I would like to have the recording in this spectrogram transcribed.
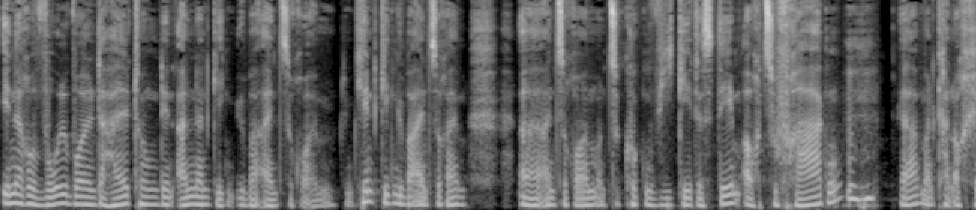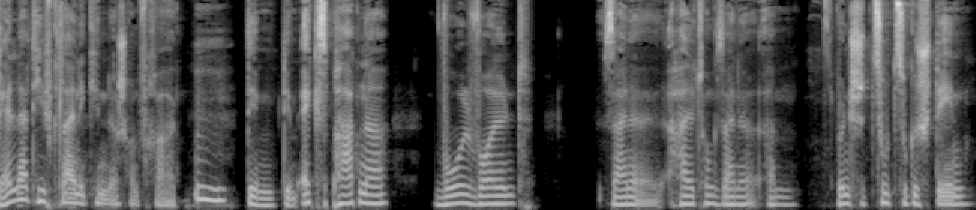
innere wohlwollende Haltung den anderen gegenüber einzuräumen, dem Kind gegenüber einzuräumen, äh, einzuräumen und zu gucken, wie geht es dem, auch zu fragen. Mhm. Ja, man kann auch relativ kleine Kinder schon fragen. Mhm. Dem, dem Ex-Partner wohlwollend seine Haltung, seine ähm, Wünsche zuzugestehen.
